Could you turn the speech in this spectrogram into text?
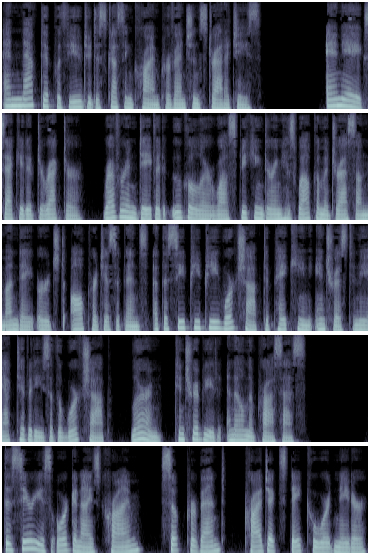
and NAPTIP with view to discussing crime prevention strategies. ANYE Executive Director, Reverend David Ugolor, while speaking during his welcome address on Monday, urged all participants at the CPP workshop to pay keen interest in the activities of the workshop, learn, contribute, and own the process. The Serious Organized Crime, SOC Prevent, Project State Coordinator,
